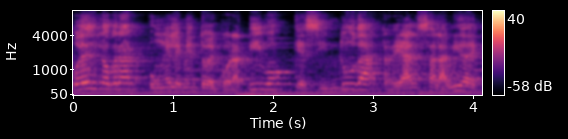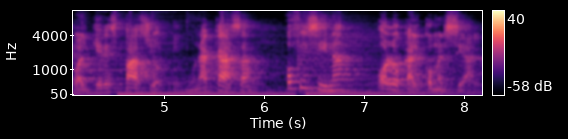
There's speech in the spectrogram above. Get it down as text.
puedes lograr un elemento decorativo que sin duda realza la vida de cualquier espacio en una casa, oficina o local comercial.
